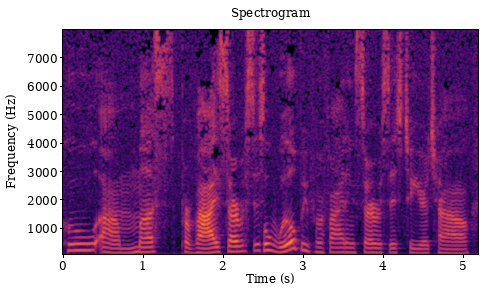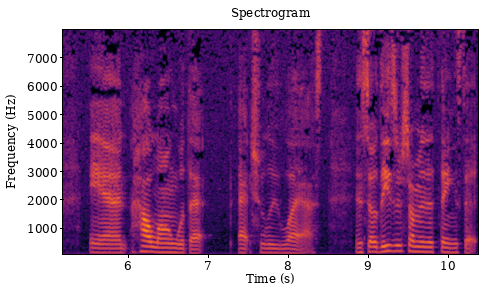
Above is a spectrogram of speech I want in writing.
who um, must provide services, who will be providing services to your child, and how long will that actually last. And so these are some of the things that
